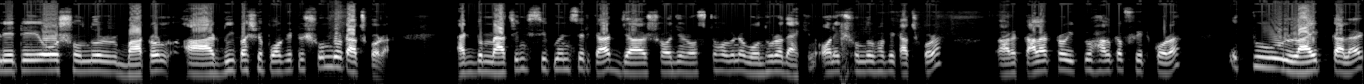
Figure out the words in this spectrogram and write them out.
প্লেটেও সুন্দর বাটন আর দুই পাশে পকেটে সুন্দর কাজ করা। একদম ম্যাচিং সিকোয়েন্সের কাজ, যা সহজে নষ্ট হবে না। বন্ধুরা দেখেন, অনেক সুন্দরভাবে কাজ করা। আর কালারটাও একটু হালকা ফেড করা। একটু লাইট কালার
